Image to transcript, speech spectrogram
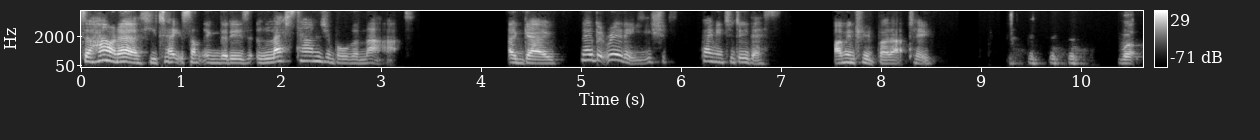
so how on earth you take something that is less tangible than that and go, no, but really, you should pay me to do this. I'm intrigued by that too. well,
